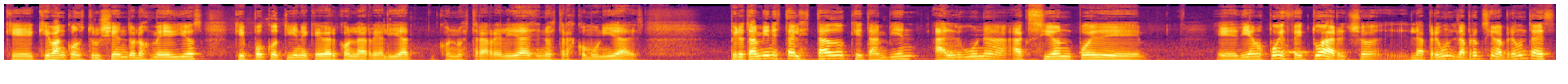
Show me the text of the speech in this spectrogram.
que, que, van construyendo los medios, que poco tiene que ver con la realidad, con nuestra realidad de nuestras comunidades. Pero también está el Estado que también alguna acción puede, eh, digamos, puede efectuar. Yo, la, la próxima pregunta es,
